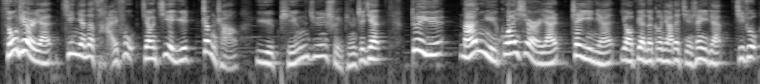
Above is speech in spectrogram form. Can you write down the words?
总体而言，今年的财富将介于正常与平均水平之间。对于男女关系而言，这一年要变得更加的谨慎一点。记住，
